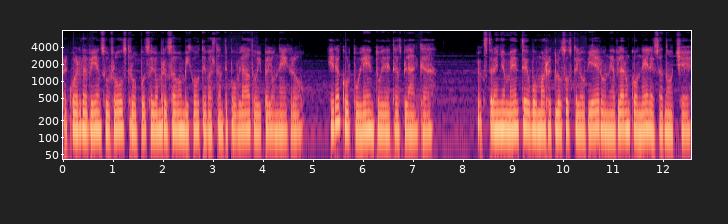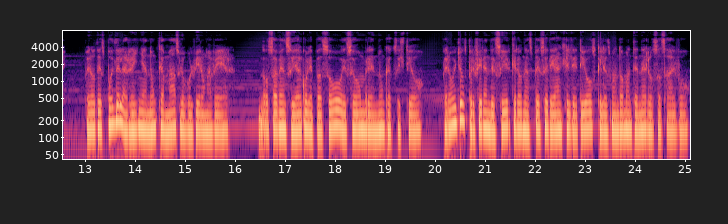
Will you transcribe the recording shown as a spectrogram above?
Recuerda bien su rostro, pues el hombre usaba un bigote bastante poblado y pelo negro. Era corpulento y de tez blanca. Extrañamente hubo más reclusos que lo vieron y hablaron con él esa noche, pero después de la riña nunca más lo volvieron a ver. No saben si algo le pasó ese hombre nunca existió pero ellos prefieren decir que era una especie de ángel de Dios que les mandó mantenerlos a salvo.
